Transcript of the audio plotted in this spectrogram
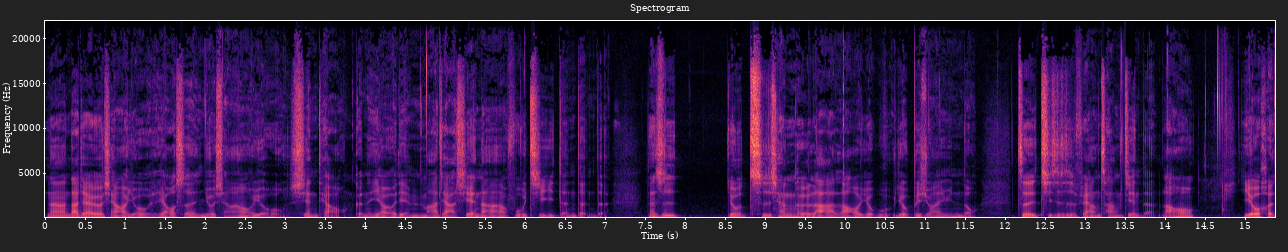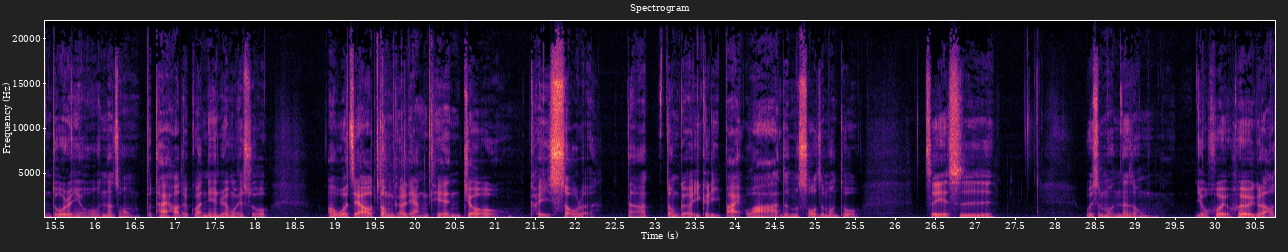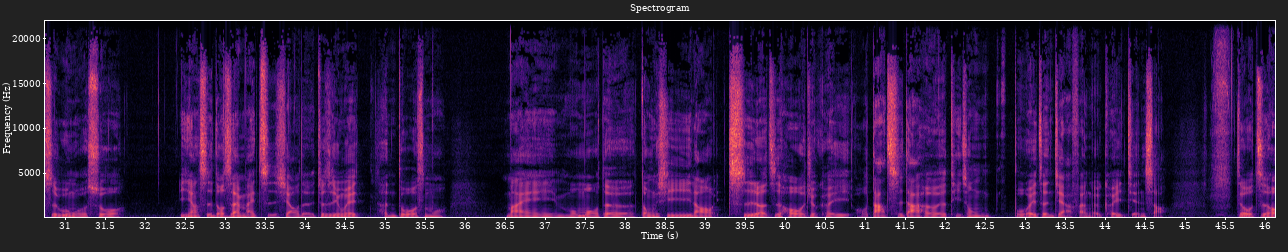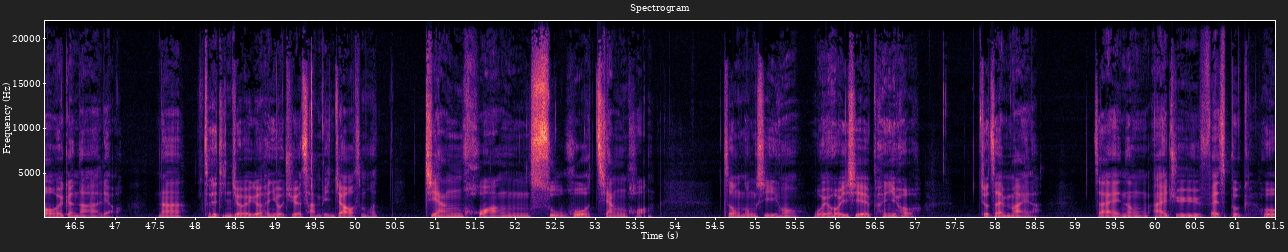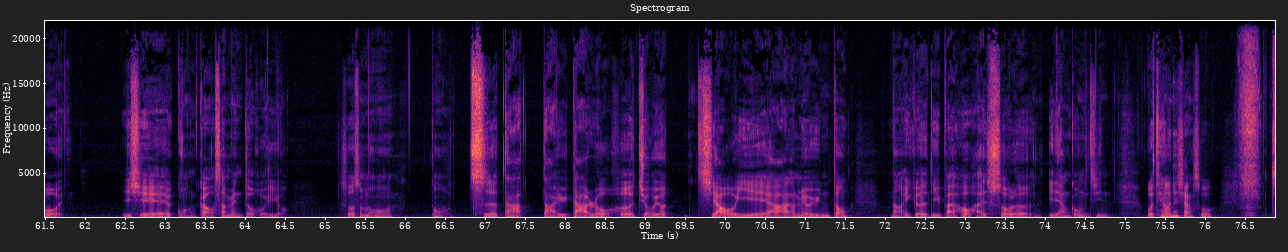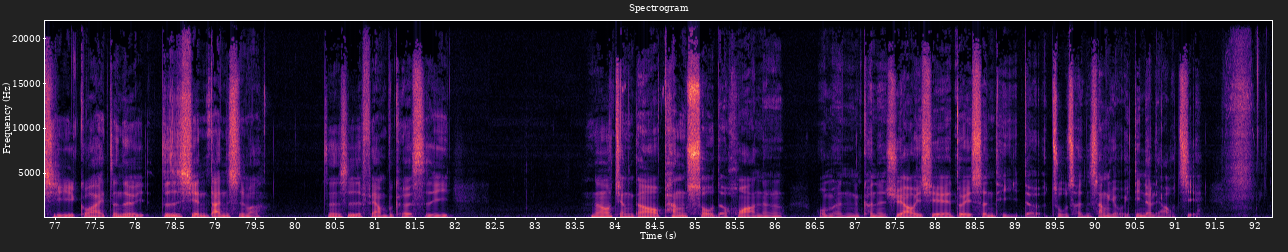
那大家又想要有腰身，又想要有线条，可能要有点马甲线啊、腹肌等等的，但是又吃香喝辣，然后又不又不喜欢运动，这其实是非常常见的。然后也有很多人有那种不太好的观念，认为说，哦，我只要动个两天就可以瘦了，那动个一个礼拜，哇，怎么瘦这么多？这也是为什么那种。有会会有一个老师问我说，营养师都是在卖直销的，就是因为很多什么卖某某的东西，然后吃了之后就可以哦大吃大喝，体重不会增加，反而可以减少。这我之后会跟大家聊。那最近就有一个很有趣的产品，叫什么姜黄素或姜黄这种东西吼，我有一些朋友就在卖了。在那种 IG、Facebook 或一些广告上面都会有说什么哦，吃了大大鱼大肉，喝酒又宵夜啊，然后没有运动，然后一个礼拜后还瘦了一两公斤。我听到就想说，奇怪，真的这是仙丹是吗？真的是非常不可思议。那我讲到胖瘦的话呢？我们可能需要一些对身体的组成上有一定的了解。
